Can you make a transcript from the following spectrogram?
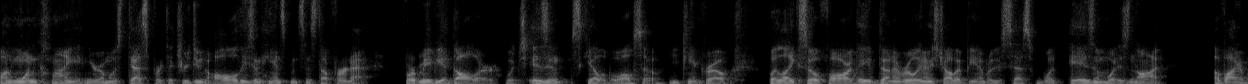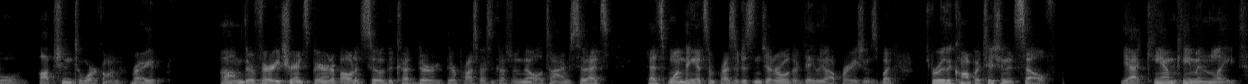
on one client and you're almost desperate that you're doing all these enhancements and stuff for that for maybe a dollar, which isn't scalable. Also, you can't grow. But like so far, they've done a really nice job at being able to assess what is and what is not a viable option to work on. Right? Um, they're very transparent about it, so the their their prospects and customers know all the time. So that's that's one thing that's impressive just in general their daily operations. But through the competition itself, yeah, Cam came in late.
